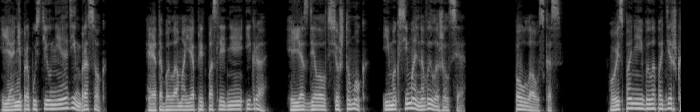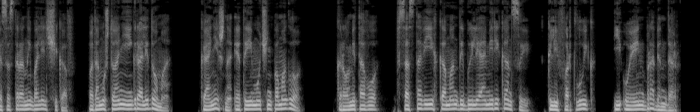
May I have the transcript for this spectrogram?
Я не пропустил ни один бросок. Это была моя предпоследняя игра, и я сделал все, что мог, и максимально выложился. Паулаускас. У Испании была поддержка со стороны болельщиков, потому что они играли дома. Конечно, это им очень помогло. Кроме того, в составе их команды были американцы Клиффорд Луик и Уэйн Брабендер.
